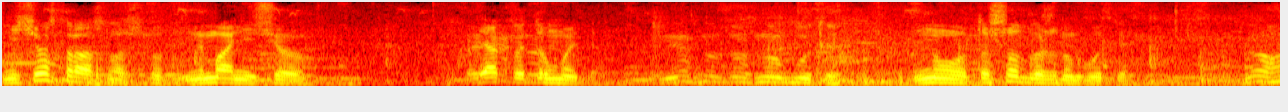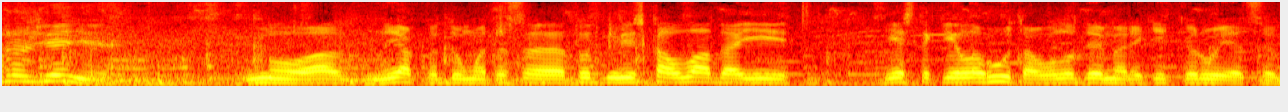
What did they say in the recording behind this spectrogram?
Нічого страшного, що тут нема нічого. Як ви думаєте? Звісно, должно бути. Ну, то що должно бути? Ограждення. Ну, а як ви думаєте, це- тут міська влада і є такий Лагута Володимир, який керує цим.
